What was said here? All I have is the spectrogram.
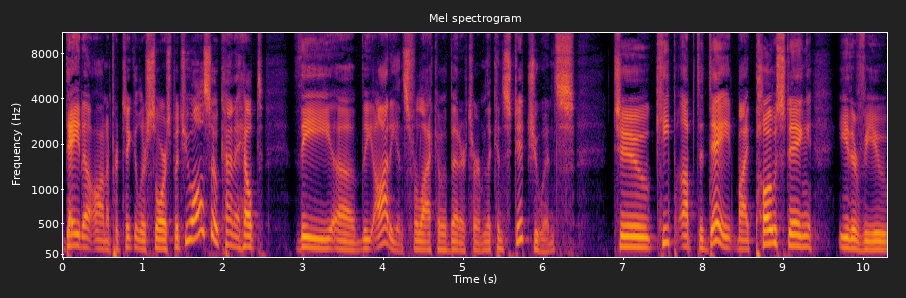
data on a particular source? But you also kind of helped the uh, the audience, for lack of a better term, the constituents, to keep up to date by posting either via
